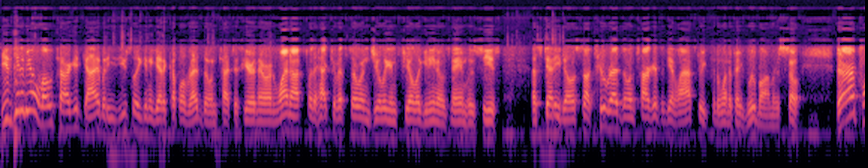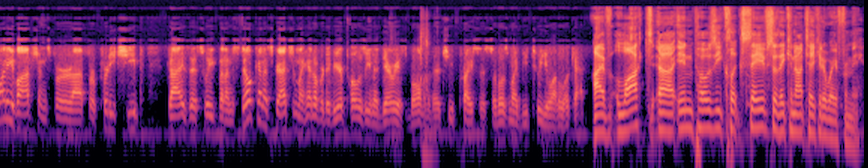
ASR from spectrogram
he's going to be a low target guy, but he's usually going to get a couple of red zone touches here and there. And why not for the heck of it throw in Julian Feoli-Gudino's name, who sees a steady dose. Saw two red zone targets again last week for the Winnipeg Blue Bombers. So there are plenty of options for uh, for pretty cheap guys this week, but I'm still kind of scratching my head over DeVier Posey and Darius Bowman. They're cheap prices, so those might be two you want to look at. I've locked uh, in Posey. Click save so they cannot take it away from me.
